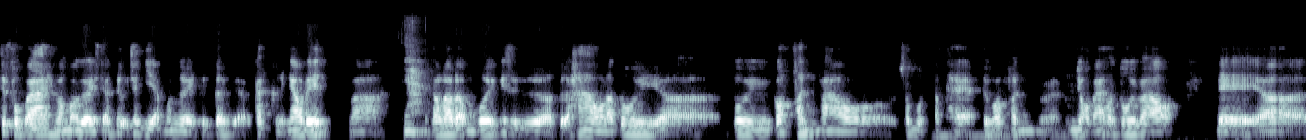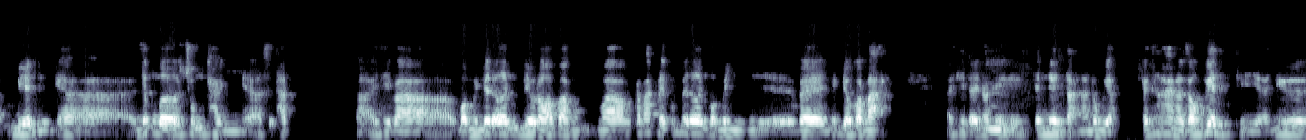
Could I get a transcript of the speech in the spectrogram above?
thuyết phục ai mà mọi người sẽ tự trách nhiệm mọi người tự, tự cắt cử nhau đến và yeah. Dạ. ta lao động với cái sự tự hào là tôi uh, tôi góp phần vào trong một tập thể tôi góp phần nhỏ bé của tôi vào để uh, biến uh, giấc mơ chung thành uh, sự thật Đấy, thì và bọn mình biết ơn điều đó và mà các bác đấy cũng biết ơn bọn mình về những điều còn lại đấy, thì đấy là ừ. cái, cái nền tảng là nông nghiệp cái thứ hai là giáo viên thì như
